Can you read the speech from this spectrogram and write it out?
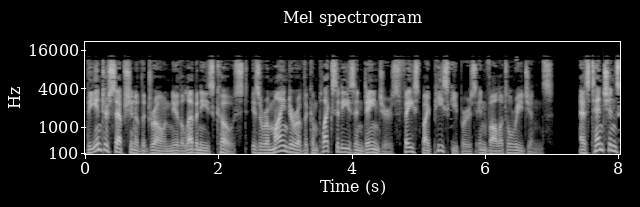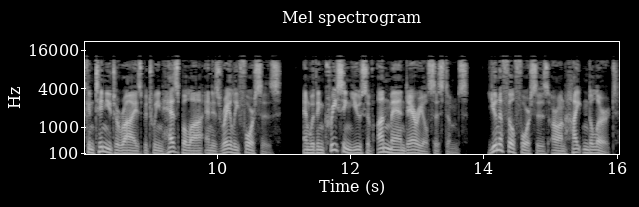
The interception of the drone near the Lebanese coast is a reminder of the complexities and dangers faced by peacekeepers in volatile regions. As tensions continue to rise between Hezbollah and Israeli forces, and with increasing use of unmanned aerial systems, UNIFIL forces are on heightened alert.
